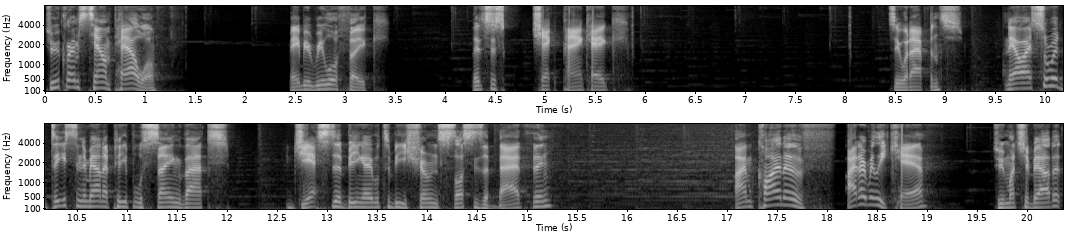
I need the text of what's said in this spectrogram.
Two claims town power. Maybe real or fake. Let's just check Pancake. See what happens. Now, I saw a decent amount of people saying that Jester being able to be shown sus is a bad thing. I'm kind of... I don't really care too much about it.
